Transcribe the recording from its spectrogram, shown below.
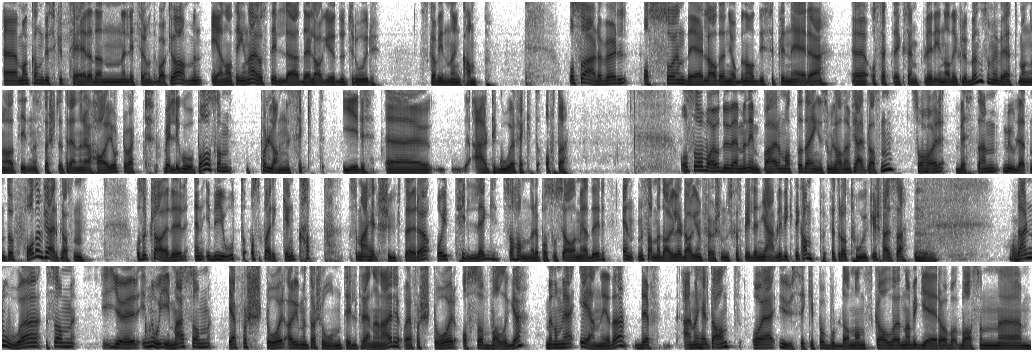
eh, Man kan diskutere den litt frem og tilbake, da, men en av tingene er jo å stille det laget du tror skal vinne en kamp. Og så er det vel også en del av den jobben å disiplinere eh, og sette eksempler innad i klubben, som vi vet mange av tidenes største trenere har gjort og vært veldig gode på, som på lang sikt gir eh, er til god effekt ofte. Og så var jo du Vemund innpå her om at det er ingen som vil ha den fjerdeplassen. Så har Westham muligheten til å få den fjerdeplassen. Og så klarer en idiot å sparke en katt som er helt sjukt å gjøre, og i tillegg så havner det på sosiale medier enten samme dag eller dagen før som du skal spille en jævlig viktig kamp etter å ha to ukers pause. Det er noe som gjør Noe i meg som Jeg forstår argumentasjonen til treneren her, og jeg forstår også valget. Men om jeg er enig i det, det er noe helt annet. Og jeg er usikker på hvordan man skal navigere, og hva, hva som eh,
